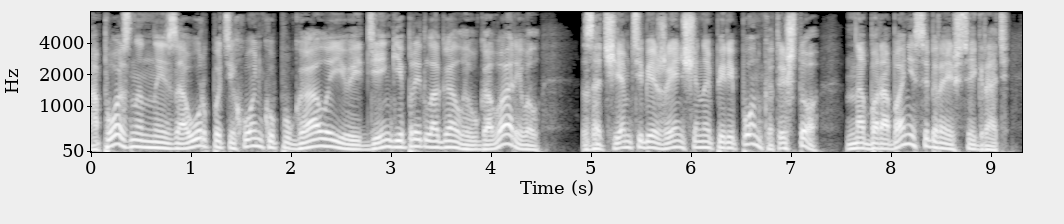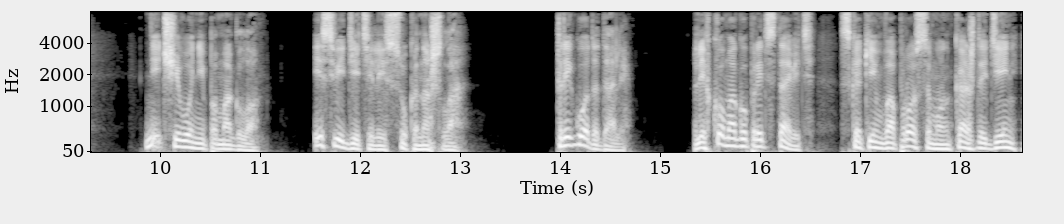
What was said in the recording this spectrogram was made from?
Опознанный Заур потихоньку пугал ее и деньги предлагал и уговаривал. «Зачем тебе, женщина, перепонка? Ты что, на барабане собираешься играть?» Ничего не помогло. И свидетелей, сука, нашла. Три года дали. Легко могу представить, с каким вопросом он каждый день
